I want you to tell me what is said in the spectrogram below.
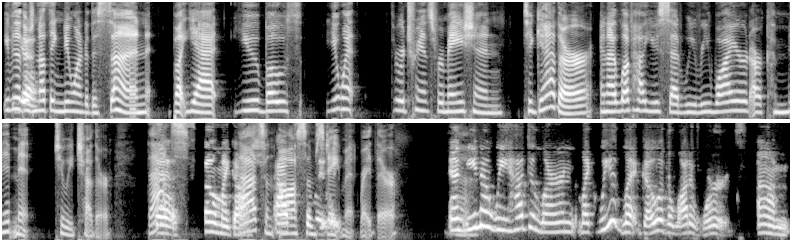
even though yes. there's nothing new under the sun but yet you both you went through a transformation together. And I love how you said we rewired our commitment to each other. That's yes. oh my gosh. That's an Absolutely. awesome statement right there. And yeah. you know, we had to learn like we had let go of a lot of words um,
